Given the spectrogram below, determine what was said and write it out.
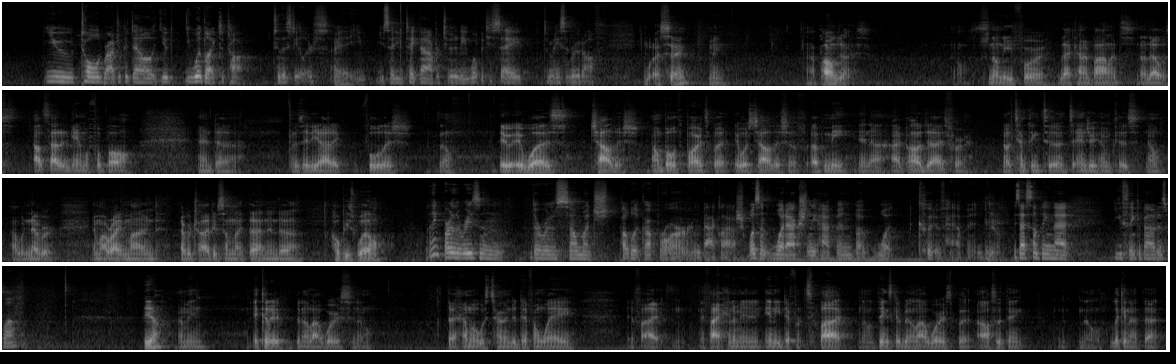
You told Roger Goodell you, you would like to talk to the Steelers. Uh, you, you said you'd take that opportunity. What would you say to Mason Rudolph? What I say? I mean, I apologize. You know, there's no need for that kind of violence. You know, that was outside of the game of football and uh, it was idiotic, foolish. No, it, it, was childish on both parts, but it was childish of, of me, and uh, I apologize for you know, attempting to, to injure him because you know, I would never, in my right mind, ever try to do something like that, and uh, hope he's well. I think part of the reason there was so much public uproar and backlash wasn't what actually happened, but what could have happened. Yeah. Is that something that you think about as well? Yeah, I mean, it could have been a lot worse, you know. The helmet was turned a different way. If I if I hit him in any different spot, you know, things could have been a lot worse. But I also think, you know, looking at that,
